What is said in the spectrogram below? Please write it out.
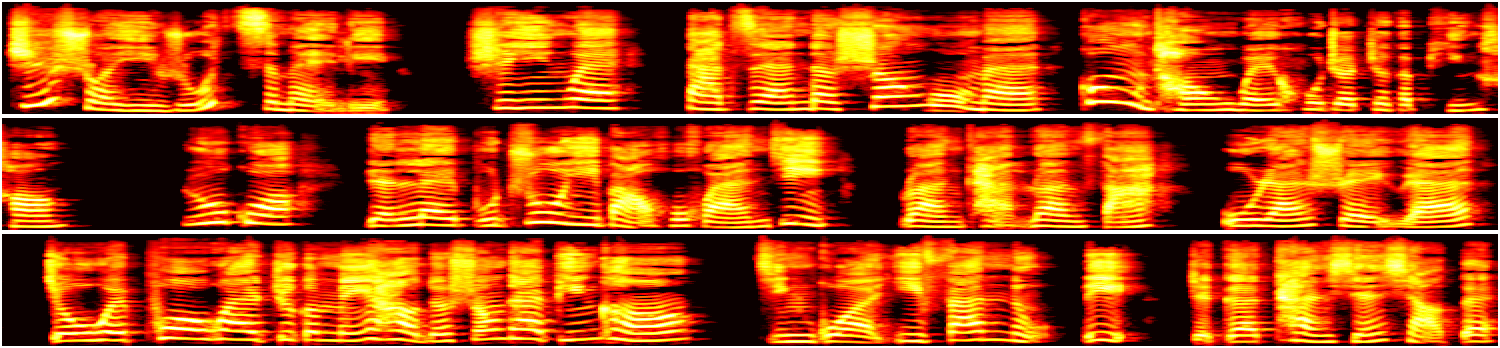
之所以如此美丽，是因为。大自然的生物们共同维护着这个平衡。如果人类不注意保护环境，乱砍乱伐，污染水源，就会破坏这个美好的生态平衡。经过一番努力，这个探险小队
